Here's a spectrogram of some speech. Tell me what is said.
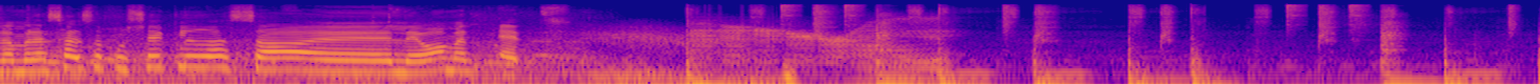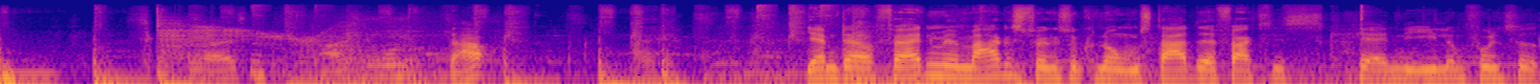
Når man er salgs- og projektleder, så øh, laver man alt. Ja. Jamen, da jeg var færdig med markedsføringsøkonomen, startede jeg faktisk herinde i Ilum fuldtid.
